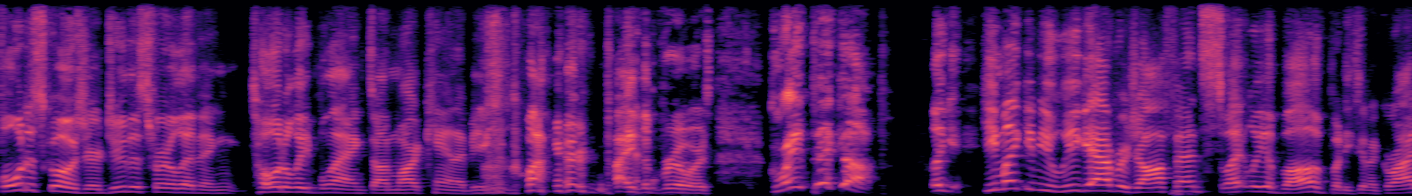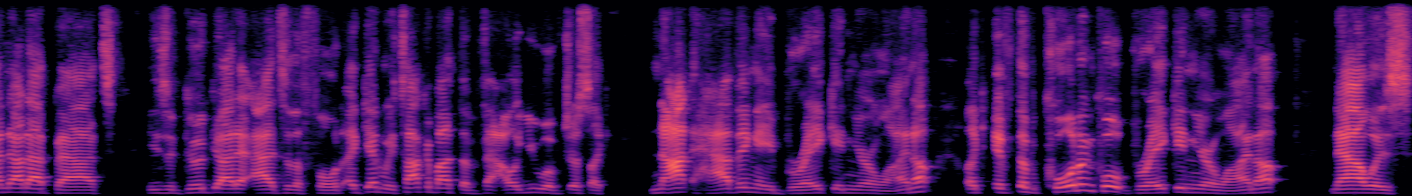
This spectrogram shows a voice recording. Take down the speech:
full disclosure, do this for a living. Totally blanked on Mark Canha being acquired by the Brewers. Great pickup. Like, he might give you league average offense, slightly above, but he's going to grind out at bats. He's a good guy to add to the fold. Again, we talk about the value of just like not having a break in your lineup. Like, if the quote unquote break in your lineup now is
